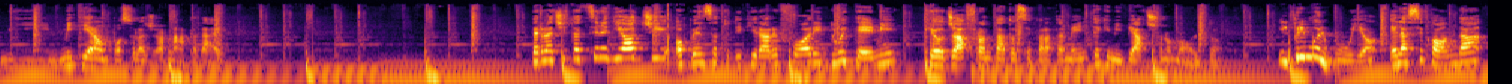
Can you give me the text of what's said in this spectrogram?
mi, mi tira un po' sulla giornata, dai. Per la citazione di oggi ho pensato di tirare fuori due temi che ho già affrontato separatamente che mi piacciono molto. Il primo è il buio e la seconda,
